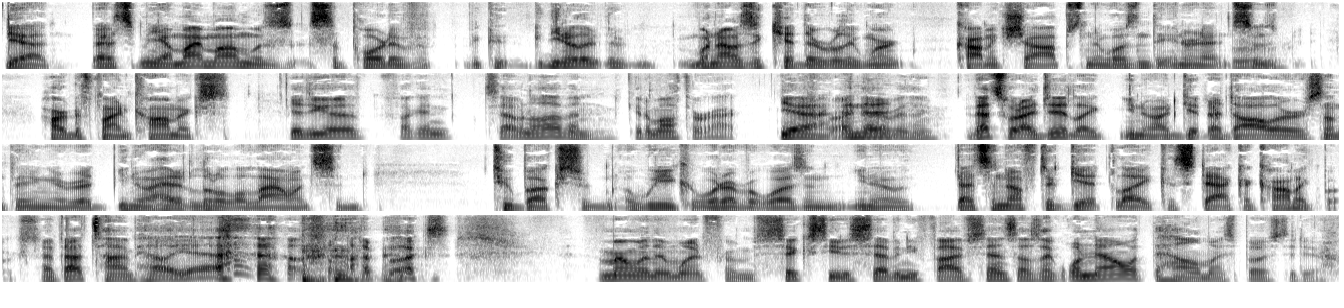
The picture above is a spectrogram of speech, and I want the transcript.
Yeah, that's yeah. My mom was supportive because you know there, there- when I was a kid, there really weren't comic shops and there wasn't the internet, so it was mm. hard to find comics. You had to go to fucking 7-Eleven, get them off the rack. Yeah, and then everything. that's what I did. Like you know, I'd get a dollar or something, or you know, I had a little allowance and two bucks a week or whatever it was, and you know, that's enough to get like a stack of comic books. At that time, hell yeah, that was a lot of bucks. I remember when they went from sixty to seventy-five cents. I was like, well, now what the hell am I supposed to do?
